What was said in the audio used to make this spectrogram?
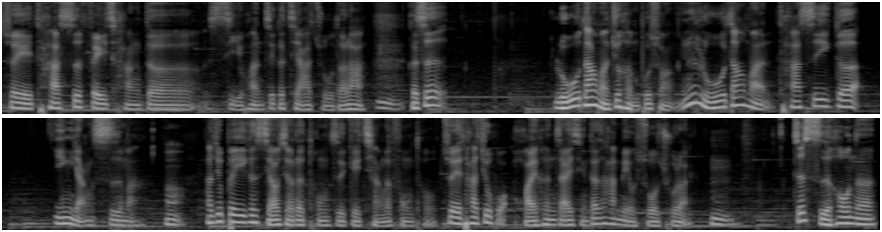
所以他是非常的喜欢这个家族的啦。嗯。可是卢武道满就很不爽，因为卢武道满他是一个阴阳师嘛，嗯他就被一个小小的童子给抢了风头，所以他就怀怀恨在心，但是他没有说出来。嗯。这时候呢，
